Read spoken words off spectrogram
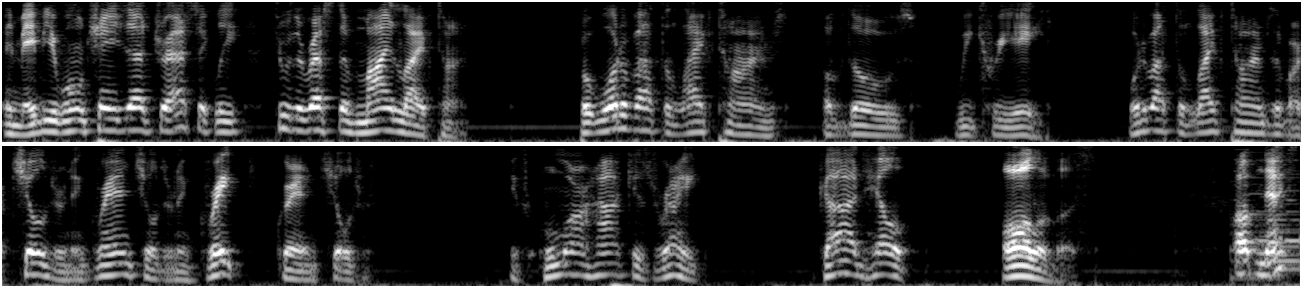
And maybe it won't change that drastically through the rest of my lifetime. But what about the lifetimes of those we create? What about the lifetimes of our children and grandchildren and great grandchildren? If Umair Haque is right, God help all of us. Up next,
